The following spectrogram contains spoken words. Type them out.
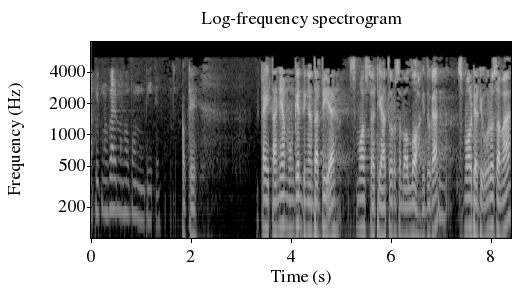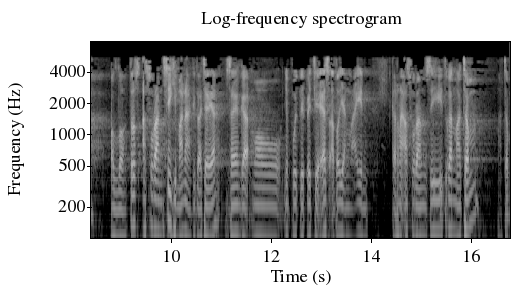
Habib Novel menghukumi itu? Oke. Okay. Kaitannya mungkin dengan tadi ya, semua sudah diatur sama Allah gitu kan. Semua sudah diurus sama Allah. Terus asuransi gimana gitu aja ya. Saya nggak mau nyebut BPJS atau yang lain. Karena asuransi itu kan macam-macam.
